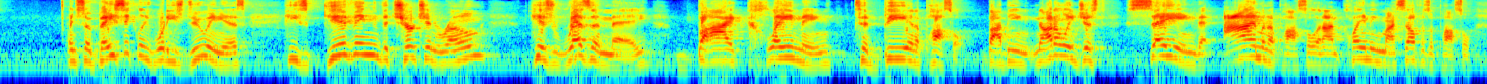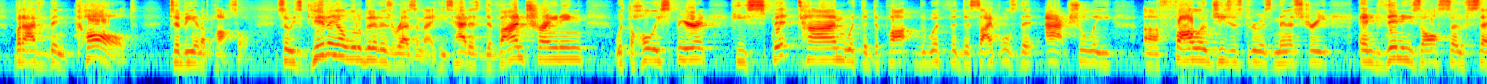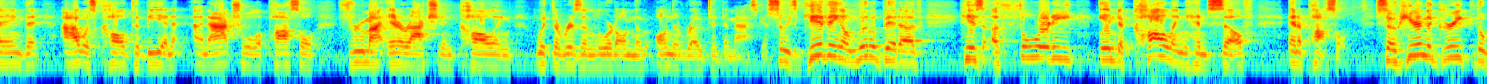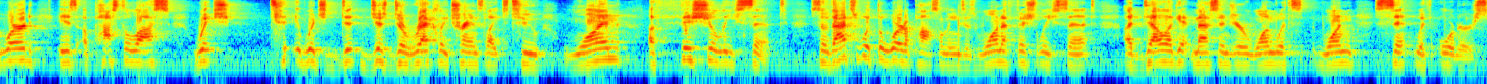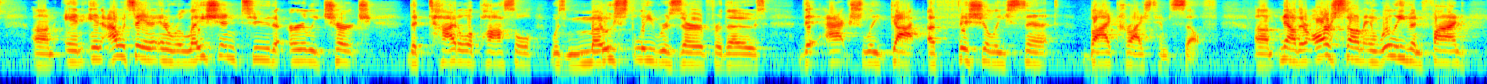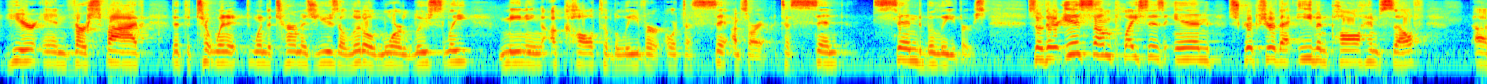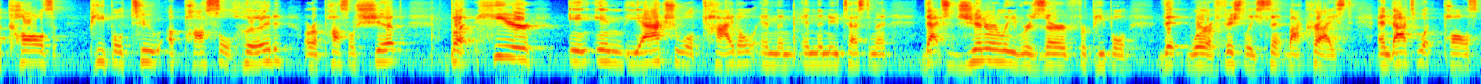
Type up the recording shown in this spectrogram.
And so basically, what he's doing is he's giving the church in Rome his resume by claiming to be an apostle, by being not only just saying that I'm an apostle and I'm claiming myself as apostle, but I've been called to be an apostle. So he's giving a little bit of his resume. He's had his divine training with the Holy Spirit. He spent time with the, with the disciples that actually uh, followed Jesus through his ministry. And then he's also saying that I was called to be an, an actual apostle through my interaction and calling with the risen Lord on the, on the road to Damascus. So he's giving a little bit of his authority into calling himself an apostle. So here in the Greek, the word is apostolos, which, t- which d- just directly translates to one officially sent. So that's what the word apostle means is one officially sent, a delegate messenger, one with one sent with orders. Um, and in, I would say in, in relation to the early church, the title apostle was mostly reserved for those that actually got officially sent by Christ himself. Um, now, there are some, and we'll even find here in verse 5 that the ter- when, it, when the term is used a little more loosely, meaning a call to believer or to send, I'm sorry, to send, send believers. So there is some places in Scripture that even Paul himself uh, calls people to apostlehoood or apostleship, but here in, in the actual title in the, in the New Testament, that's generally reserved for people that were officially sent by Christ. And that's what Paul's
